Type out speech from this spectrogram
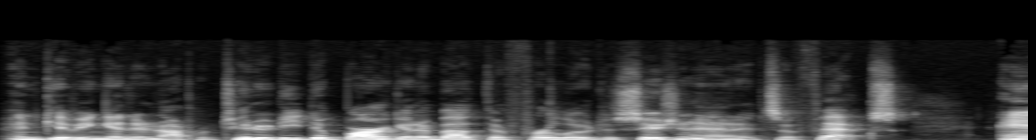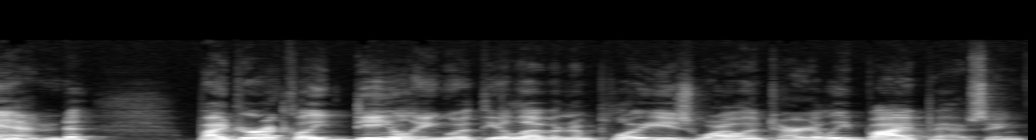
and giving it an opportunity to bargain about the furlough decision and its effects, and by directly dealing with the 11 employees while entirely bypassing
